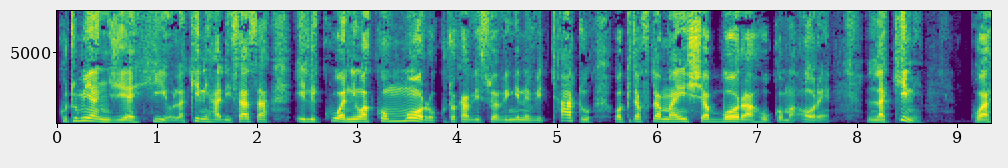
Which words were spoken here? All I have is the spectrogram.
kutumia njia hiyo, lakini hadi sasa ilikuwa ni Wakomoro kutoka visiwa vingine vitatu wakitafuta maisha bora huko Maore, lakini kwa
